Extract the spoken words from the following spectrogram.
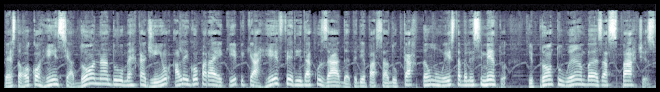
desta ocorrência, a dona do mercadinho alegou para a equipe que a referida acusada teria passado o cartão no estabelecimento. De pronto, ambas as partes,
